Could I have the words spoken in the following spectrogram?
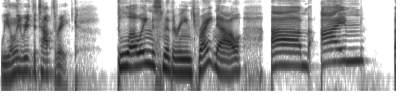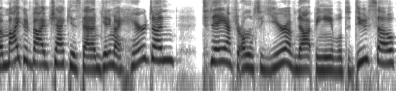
We only read the top three. blowing to smithereens right now. Um, I'm uh, my good vibe check is that I'm getting my hair done today after almost a year of not being able to do so,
